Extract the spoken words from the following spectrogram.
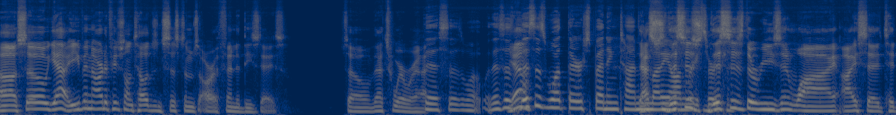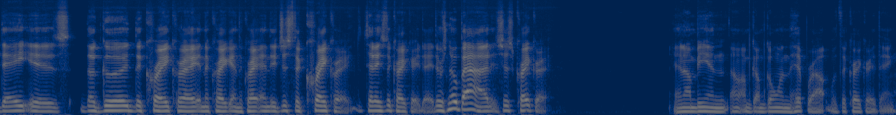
uh, so yeah, even artificial intelligence systems are offended these days. So that's where we're at. This is what this is. Yeah. This is what they're spending time that's, and money this on. Is, research. This is the reason why I said today is the good, the cray cray, and the cray and the cray, and it's just the cray cray. Today's the cray cray day. There's no bad. It's just cray cray. And I'm being, I'm, I'm going the hip route with the cray cray thing.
